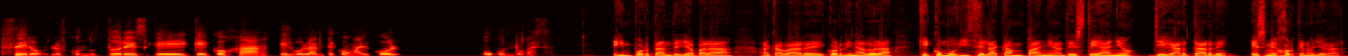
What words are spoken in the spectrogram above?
cero los conductores eh, que cojan el volante con alcohol o con drogas e importante ya para acabar, eh, coordinadora, que como dice la campaña de este año, llegar tarde es mejor que no llegar.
